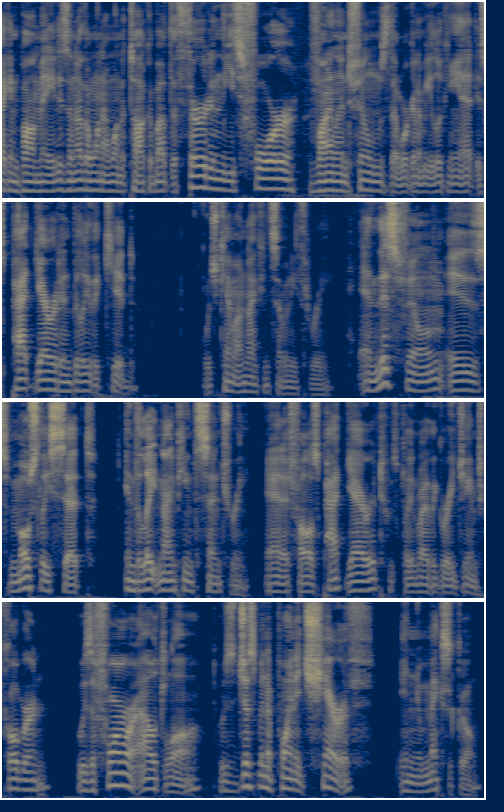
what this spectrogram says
Peckinpah made is another one I want to talk about. The third in these four violent films that we're going to be looking at is Pat Garrett and Billy the Kid, which came out in 1973. And this film is mostly set in the late 19th century, and it follows Pat Garrett, who's played by the great James Coburn, who is a former outlaw who's just been appointed sheriff in New Mexico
